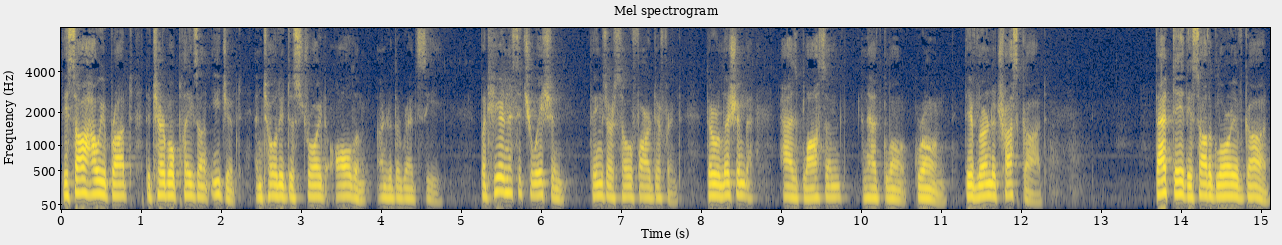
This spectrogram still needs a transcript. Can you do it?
They saw how He brought the terrible plagues on Egypt and totally destroyed all of them under the Red Sea. But here in this situation, things are so far different. Their religion has blossomed and has grown. They've learned to trust God. That day they saw the glory of God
